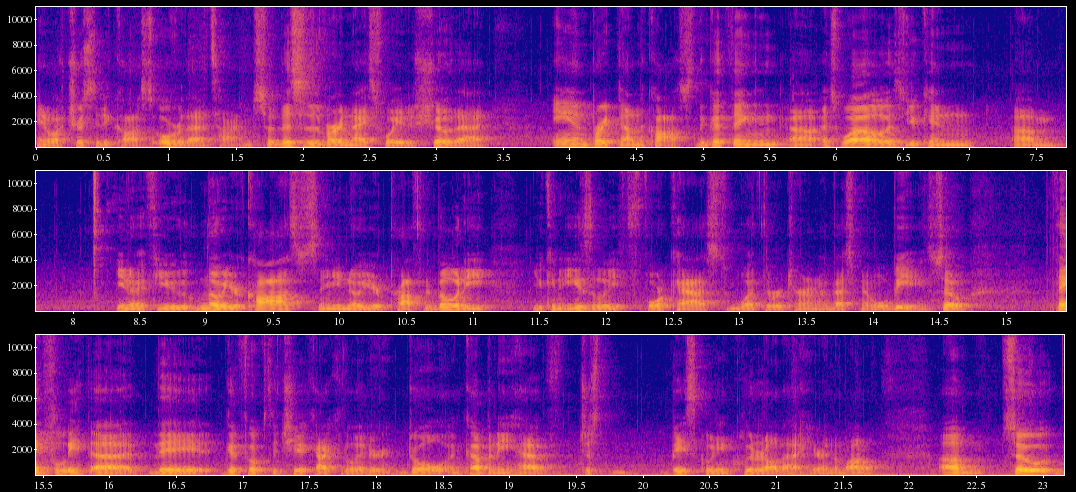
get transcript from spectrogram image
and electricity costs over that time. So this is a very nice way to show that and break down the costs. The good thing uh, as well is you can, um, you know, if you know your costs and you know your profitability, you can easily forecast what the return on investment will be. So thankfully, uh, the good folks at Chia Calculator, Joel and company have just basically included all that here in the model. Um, so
